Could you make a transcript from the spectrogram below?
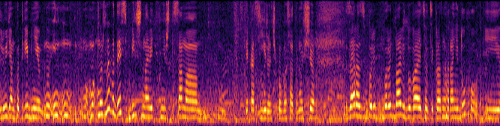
людям потрібні. Ну і м- можливо, десь більше навіть ніж та сама ну, якась їжа чи ковбаса, тому що зараз бороть- боротьба відбувається от якраз на грані духу, і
